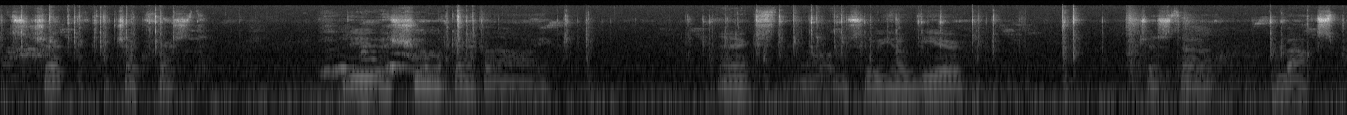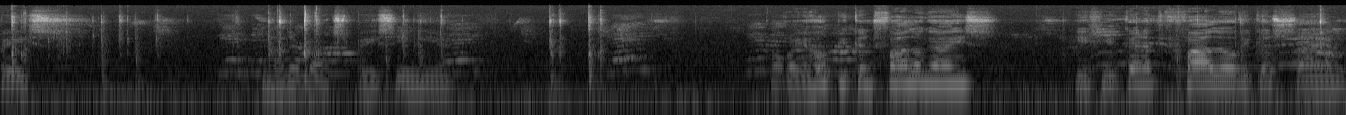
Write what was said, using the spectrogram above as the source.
Let's check check first. Do you assume mechanical okay next uh, we have here just a backspace another box backspacing here. Okay I hope you can follow guys. If you cannot follow because I'm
